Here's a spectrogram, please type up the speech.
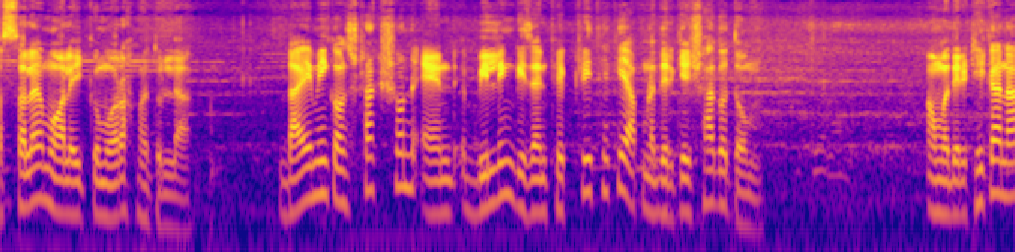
আসসালামু আলাইকুম রহমতুল্লাহ Dayemi construction and building design factory থেকে আপনাদেরকে স্বাগতম। আমাদের ঠিকানা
